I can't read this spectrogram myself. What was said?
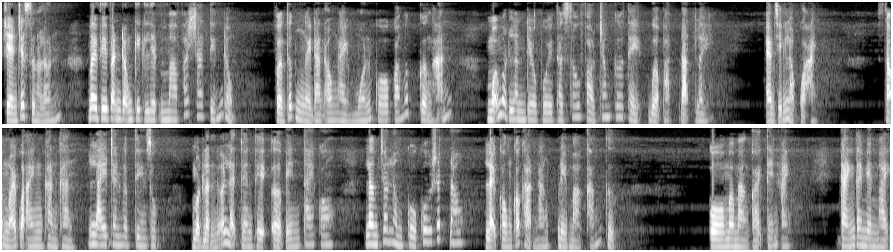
Trên chiếc giường lớn, bởi vì vận động kịch liệt mà phát ra tiếng động. Vâng, Phương thức người đàn ông này muốn cô quá mức cường hãn, mỗi một lần đều vùi thật sâu vào trong cơ thể bừa bát đoạt lấy. Em chính là của anh. Giọng nói của anh khàn khàn, lại tràn ngập tình dục, một lần nữa lại tuyên thệ ở bên tai cô, làm cho lòng của cô rất đau, lại không có khả năng để mà kháng cự. Cô mơ màng gọi tên anh, cánh tay mềm mại,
